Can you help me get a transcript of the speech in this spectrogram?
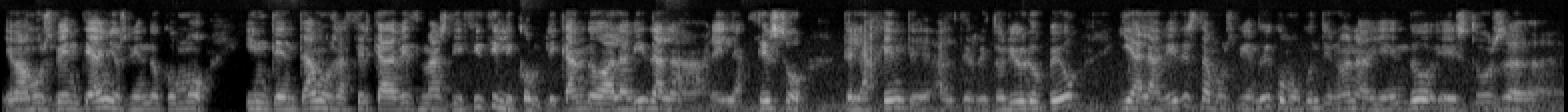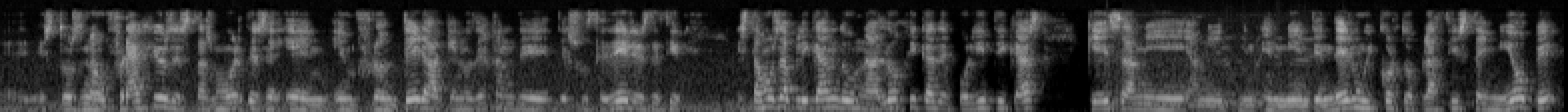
llevamos 20 años viendo cómo intentamos hacer cada vez más difícil y complicando a la vida el acceso de la gente al territorio europeo y a la vez estamos viendo y cómo continúan habiendo estos, eh, estos naufragios, estas muertes en, frontera que no dejan de, suceder. Es decir, estamos aplicando una lógica de políticas que es, a mi, a mi, en mi entender, muy cortoplacista y miope,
